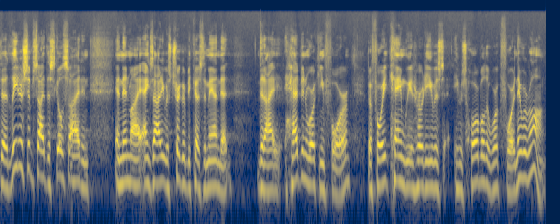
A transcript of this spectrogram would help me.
the leadership side, the skill side, and, and then my anxiety was triggered because the man that, that I had been working for, before he came, we had heard he was, he was horrible to work for, and they were wrong.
